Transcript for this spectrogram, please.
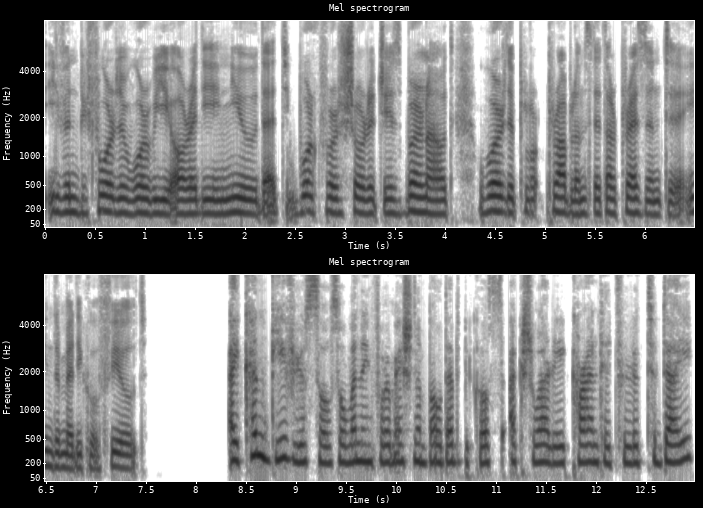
even before the war we already knew that workforce shortages burnout were the pl- problems that are present uh, in the medical field. I can't give you so so many information about that because actually currently today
